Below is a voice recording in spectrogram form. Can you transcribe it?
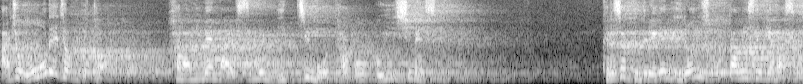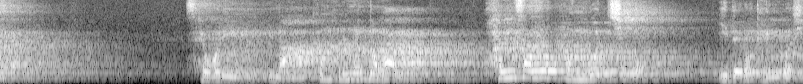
아주 오래 전부터 하나님의 말씀을 믿지 못하고 의심했습니다. 그래서 그들에겐 이런 속담이 생겨났습니다. 세월이 이만큼 흐르는 동안 환상으로 본 것 치고 이대로 된 것이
